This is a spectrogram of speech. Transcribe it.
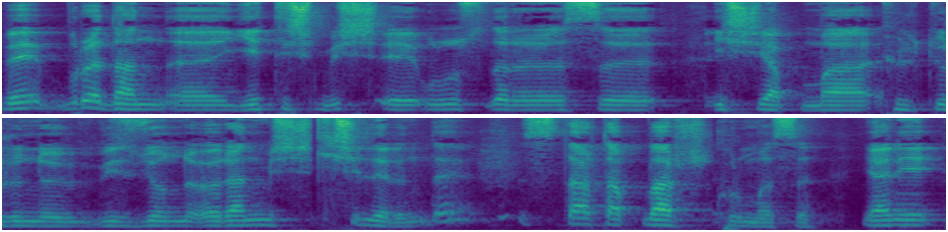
ve buradan e, yetişmiş e, uluslararası iş yapma kültürünü, vizyonunu öğrenmiş kişilerin de startuplar kurması. Yani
